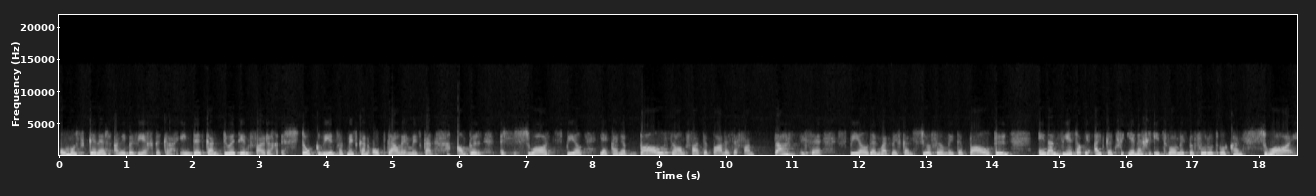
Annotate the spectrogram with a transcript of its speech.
om ons kinders aan die beweeg te kry. En dit kan doeteenvoudig 'n stok wees wat mens kan optel en mens kan amper 'n swaard speel. Jy kan 'n bal saamvat, 'n bal is 'n fantastiese speelding wat mens kan soveel met 'n bal doen en dan wees op die uitkyk vir enige iets waar mens byvoorbeeld ook kan swaai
